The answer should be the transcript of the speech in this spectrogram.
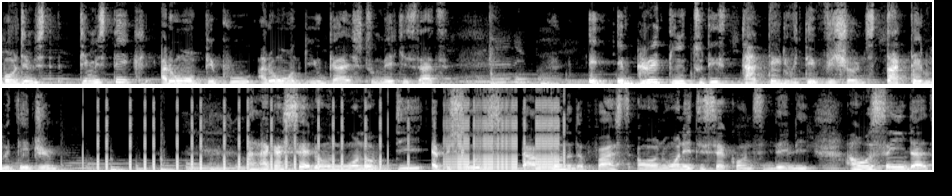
But the, the mistake I don't want people, I don't want you guys to make is that a, a great thing today started with a vision, started with a dream. And like I said on one of the episodes that I've done in the past, on 180 Seconds Daily, I was saying that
